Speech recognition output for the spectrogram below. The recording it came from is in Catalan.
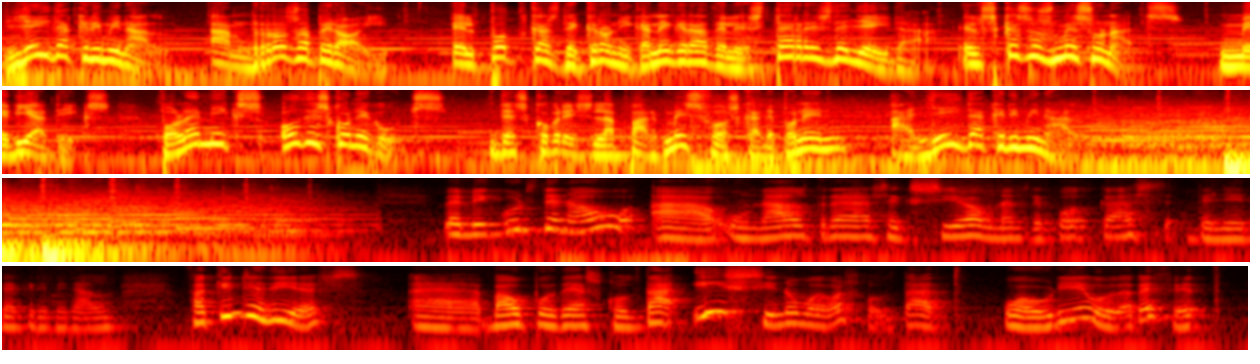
Lleida Criminal, amb Rosa Peroi, el podcast de crònica negra de les Terres de Lleida. Els casos més sonats, mediàtics, polèmics o desconeguts. Descobreix la part més fosca de Ponent a Lleida Criminal. Benvinguts de nou a una altra secció, a un altre podcast de Lleida Criminal. Fa 15 dies eh, vau poder escoltar, i si no ho heu escoltat, ho hauríeu d'haver fet,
